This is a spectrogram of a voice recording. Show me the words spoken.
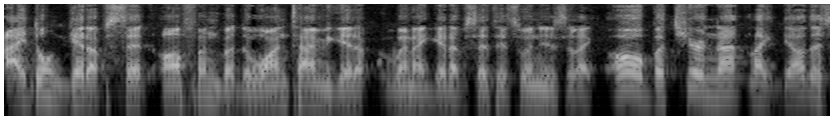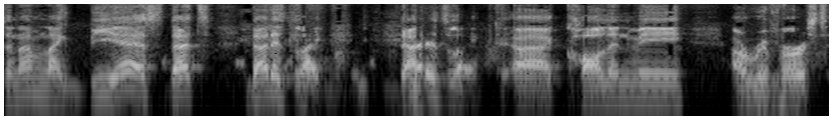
I don't get upset often, but the one time you get up when I get upset, it's when you're like, "Oh, but you're not like the others," and I'm like, "BS." That's that is like that is like uh, calling me a reverse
